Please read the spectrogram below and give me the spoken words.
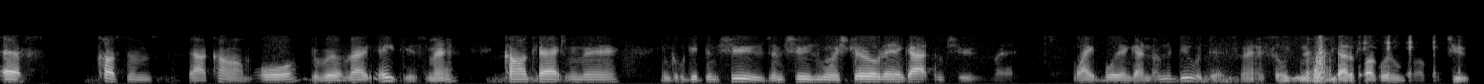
S Customs dot com or the Real Black Atheist, man. Contact me, man, and go get them shoes. Them shoes we went straight over there and got them shoes, man. White boy ain't got nothing to do with this, man. So you know you gotta fuck with who fuck with you.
